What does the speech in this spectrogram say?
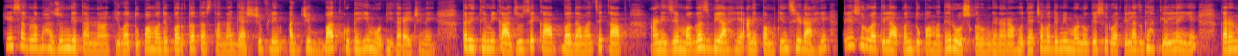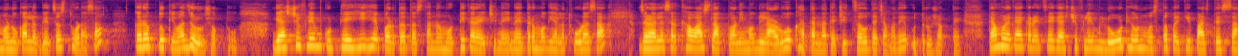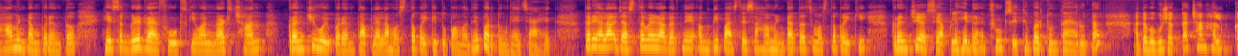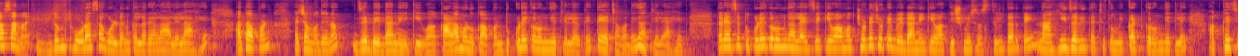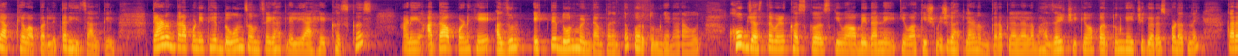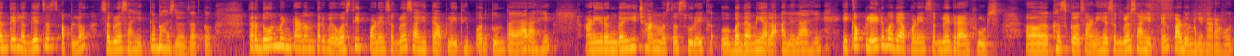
हे सगळं भाजून घेताना किंवा तुपामध्ये परतत असताना गॅसची फ्लेम अजिबात कुठेही मोठी करायची नाही. तर इथे मी काजूचे काप बदामाचे काप आणि जे मगज बी आहे आणि पंपकिन सीड आहे ते सुरुवातीला आपण तुपामध्ये रोस्ट करून घेणार आहोत. याच्यामध्ये मी मनुके सुरुवातीलाच घातलेले नाही आहे कारण मनुका लगेचच थोडासा करपतो किंवा जळू शकतो. गॅसची फ्लेम कुठेही हे परतत असताना मोठी करायची नाही नाहीतर मग याला थोडासा जळाल्यासारखा वास लागतो आणि मग लाडू खाताना त्याची चव त्याच्यामध्ये उतरू शकते. त्यामुळे काय करायचं आहे गॅसची फ्लेम लो ठेवून मस्तपैकी पाच ते सहा मिनटांपर्यंत हे सगळे ड्रायफ्रूट्स किंवा नट्स छान क्रंची होईपर्यंत आपल्याला मस्तपैकी तुपामध्ये परतून घ्यायचे आहेत. तर याला जास्त वेळ लागत नाही अगदी पाच ते सहा मिनटातच मस्तपैकी क्रंची असे आपले हे ड्रायफ्रूट्स इथे परतून तयार होतात. आता बघू शकता छान हलकासा ना एकदम थोडासा गोल्डन कलर याला आलेला आहे. आता आपण याच्यामध्ये ना जे बेदाणे किंवा काळा मणुका आपण तुकडे करून घेतलेले होते ते याच्यामध्ये घातलेले आहेत. तर याचे तुकडे करून घालायचे किंवा मग छोटे छोटे बेदाणे किंवा किशमिश असतील तर ते नाही जरी त्याचे तुम्ही कट करून घेतले अख्खेचे अख्खे वापरले तरीही चालतील. त्यानंतर आपण इथे दोन चमचे घातलेली आहे खसखस आणि आता आपण हे अजून एक ते दोन मिनटांपर्यंत परतून घेणार आहोत. खूप जास्त वेळ खसखस किंवा बेदाणे किंवा किशमिश घातल्यानंतर आपल्याला भाजायची किंवा परतून घ्यायची गरज पडत नाही कारण ते लगेचच आपलं सगळं साहित्य भाजलं जातं. तर दोन मिनटानंतर व्यवस्थितपणे सगळं साहित्य आपलं इथे परतून तयार आहे आणि रंगही छान मस्त सुरेख बदामी याला आलेला आहे. एका प्लेटमध्ये आपण हे सगळे ड्रायफ्रूट्स खसखस आणि हे सगळं साहित्य काढून घेणार आहोत.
